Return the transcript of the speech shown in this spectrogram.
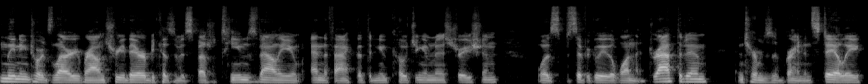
leaning towards Larry Rountree there because of his special teams value and the fact that the new coaching administration was specifically the one that drafted him in terms of Brandon Staley.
